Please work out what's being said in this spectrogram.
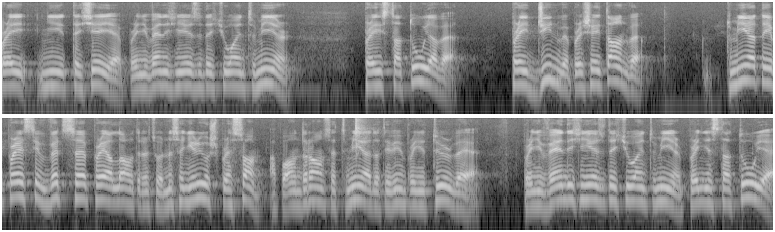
prej një teqeje, prej një vendi që njerëzit e quajnë të mirë, prej statujave, prej xhinëve, prej shejtanëve, të mirat ne i presim veçse prej Allahut të Lartësuar. Nëse njeriu shpreson apo ëndërron se të mirat do t'i vijnë prej një tyrbeje, prej një vendi që njerëzit e quajnë të mirë, prej një statuje,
